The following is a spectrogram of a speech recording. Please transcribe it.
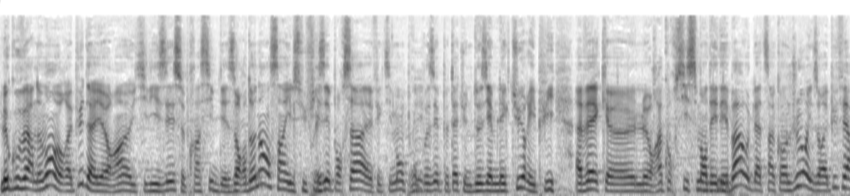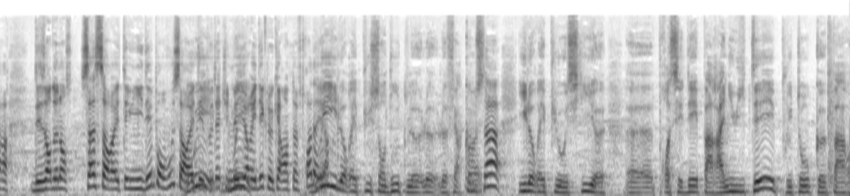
Le gouvernement aurait pu d'ailleurs hein, utiliser ce principe des ordonnances. Hein. Il suffisait pour ça, effectivement, proposer peut-être une deuxième lecture et puis avec euh, le raccourcissement des débats, au-delà de 50 jours, ils auraient pu faire des ordonnances. Ça, ça aurait été une idée pour vous Ça aurait été peut-être une meilleure idée que le 49.3 d'ailleurs Oui, il aurait pu sans doute le, faire comme ça. Il aurait pu aussi euh, procéder par annuité plutôt que par,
